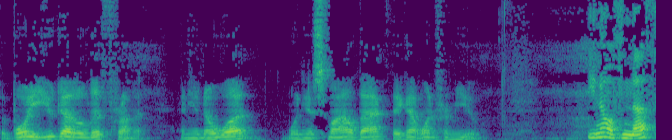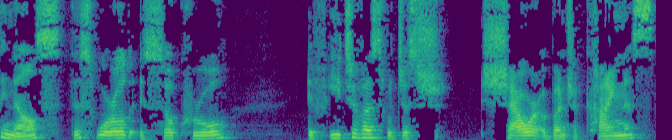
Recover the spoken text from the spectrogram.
But boy, you got a lift from it. And you know what? When you smile back, they got one from you. You know, if nothing else, this world is so cruel. If each of us would just sh- shower a bunch of kindness,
